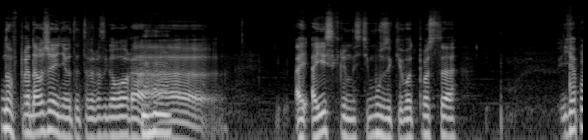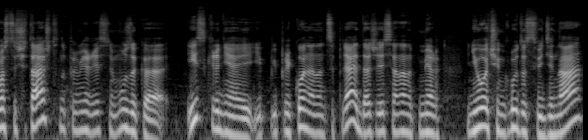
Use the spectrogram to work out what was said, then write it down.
ну, в продолжении вот этого разговора о, о- о искренности музыки, вот просто я просто считаю, что, например, если музыка искренняя и, и прикольно она цепляет, даже если она, например, не очень круто сведена,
